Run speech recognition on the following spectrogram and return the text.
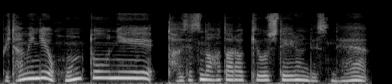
ビタミン D は本当に大切な働きをしているんですね。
